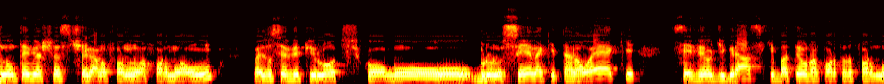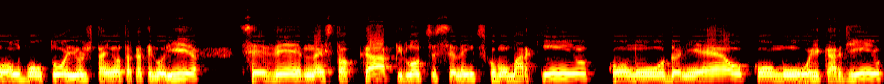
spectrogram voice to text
Não teve a chance de chegar no, numa Fórmula 1, mas você vê pilotos como Bruno Senna, que está na WEC, você vê o de Graça, que bateu na porta da Fórmula 1, voltou e hoje está em outra categoria. Você vê na Stock Car pilotos excelentes como o Marquinho, como o Daniel, como o Ricardinho.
